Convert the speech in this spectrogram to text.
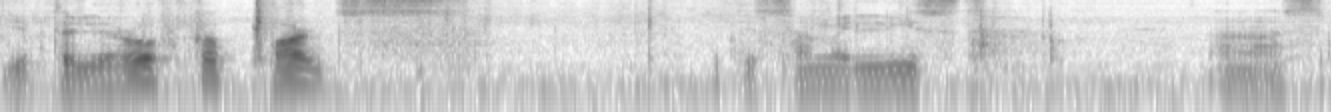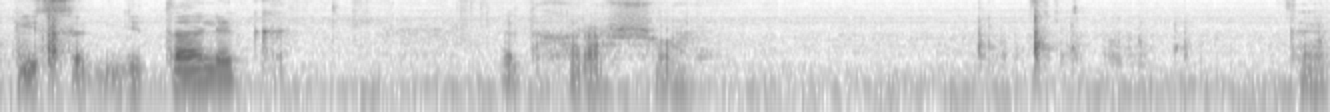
Деталировка parts. Это самый лист. а, список деталек. Это хорошо. Так,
